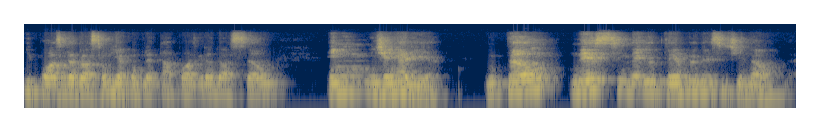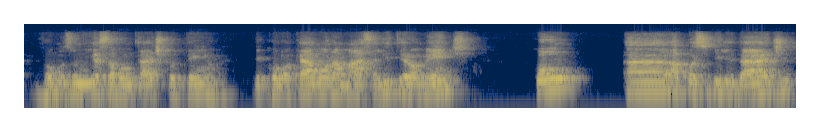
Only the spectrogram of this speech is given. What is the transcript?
e pós-graduação, ia completar pós-graduação em engenharia. Então, nesse meio tempo, eu decidi, não, vamos unir essa vontade que eu tenho de colocar a mão na massa, literalmente, com a, a possibilidade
